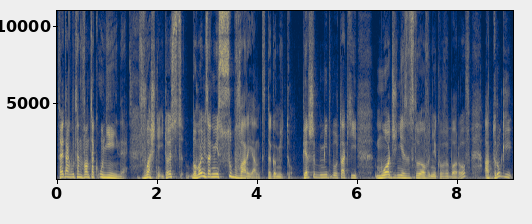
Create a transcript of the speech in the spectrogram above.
to jednak był ten wątek unijny. Właśnie i to jest, bo moim zdaniem jest subwariant tego mitu. Pierwszy mit był taki, młodzi nie zdecydują o wyniku wyborów, a drugi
